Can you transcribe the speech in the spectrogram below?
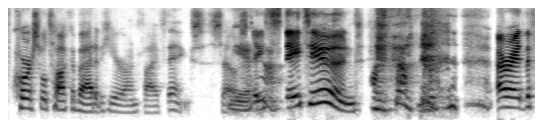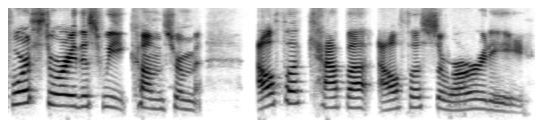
of course, we'll talk about it here on Five Things. So yeah. stay, stay tuned. All right. The fourth story this week comes from Alpha Kappa Alpha Sorority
